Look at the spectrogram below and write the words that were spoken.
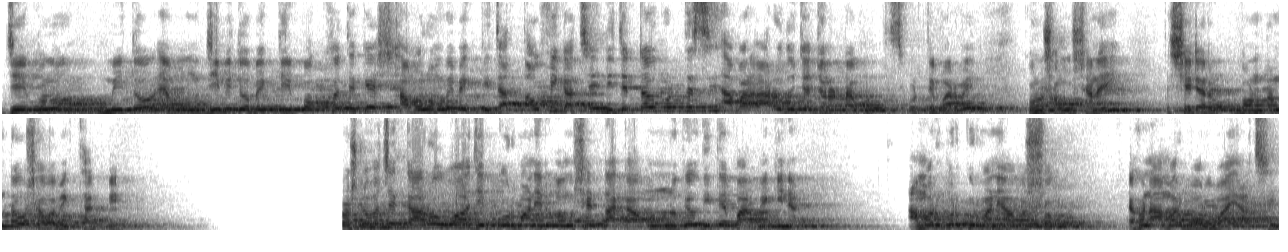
যে কোনো মৃত এবং জীবিত ব্যক্তির পক্ষ থেকে স্বাবলম্বী ব্যক্তি যার তৌফিক আছে, নিজেরটাও করতেছে, আবার আরও দুই চারজনেরটাও করতেছে, করতে পারবে, কোনো সমস্যা নেই। সেটার বন্টনটাও স্বাভাবিক থাকবে। প্রশ্ন হচ্ছে, কারও ওয়াজিব কোরবানির অংশের টাকা অন্য কেউ দিতে পারবে কিনা? আমার উপর কোরবানি আবশ্যক। এখন আমার বড় ভাই আছে।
